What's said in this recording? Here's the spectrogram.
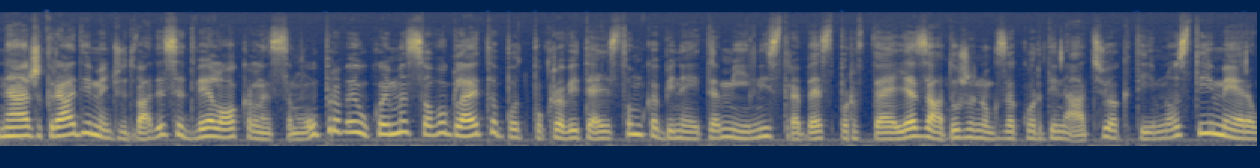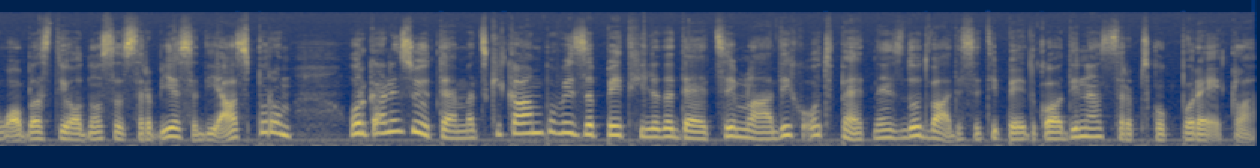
Naš grad je među 22 lokalne samuprave u kojima se ovog leta pod pokroviteljstvom kabineta ministra bez portfelja zaduženog za koordinaciju aktivnosti i mera u oblasti odnosa Srbije sa dijasporom organizuju tematski kampovi za 5000 dece i mladih od 15 do 25 godina srpskog porekla.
